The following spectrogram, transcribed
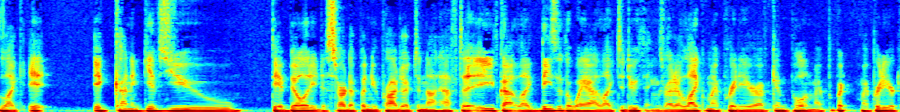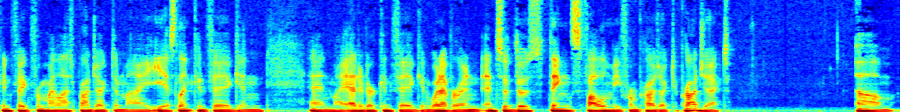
like it it kind of gives you the ability to start up a new project and not have to you've got like these are the way I like to do things, right? I like my prettier I can pull in my my prettier config from my last project and my ESLint config and and my editor config and whatever and and so those things follow me from project to project. Um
